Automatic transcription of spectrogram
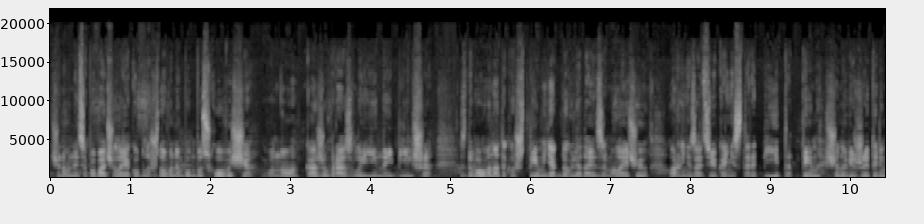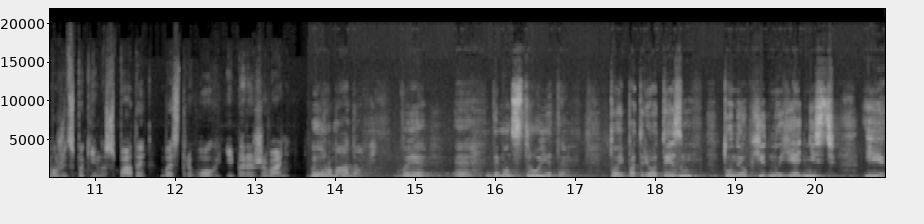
Чиновниця побачила, як облаштоване бомбосховище. Воно каже, вразило її найбільше. Здивована також тим, як доглядають за малечою, організацією каністерапії та тим, що нові жителі можуть спокійно спати без тривог і переживань. Ви громада, ви е, демонструєте той патріотизм, ту необхідну єдність і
